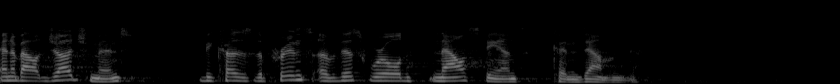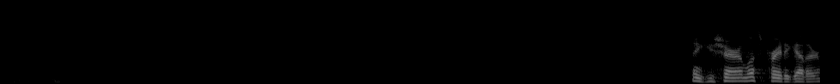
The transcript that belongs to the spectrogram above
and about judgment, because the prince of this world now stands condemned. Thank you, Sharon. Let's pray together.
